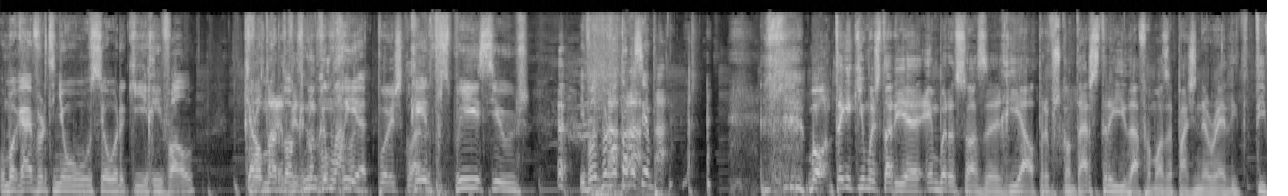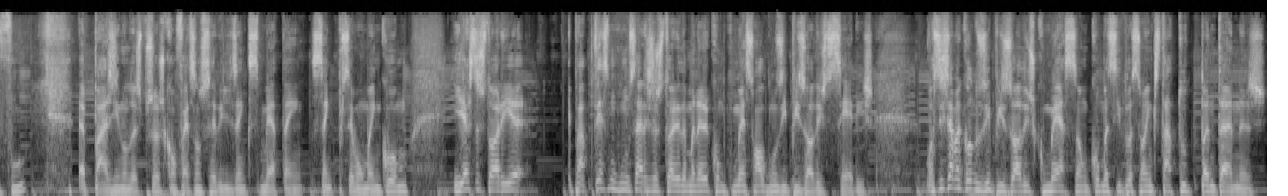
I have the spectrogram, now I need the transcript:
O MacGyver tinha o seu aqui rival, que era o Murdoch que nunca voltava. morria. Pois, claro. Caía de precipícios. E depois voltava sempre. Bom, tenho aqui uma história embaraçosa real para vos contar, extraída à famosa página Reddit Tifu, a página onde as pessoas confessam sarilhos em que se metem sem que percebam bem como. E esta história. Epá, apetece-me começar esta história da maneira como começam alguns episódios de séries. Vocês sabem quando os episódios começam com uma situação em que está tudo de pantanas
